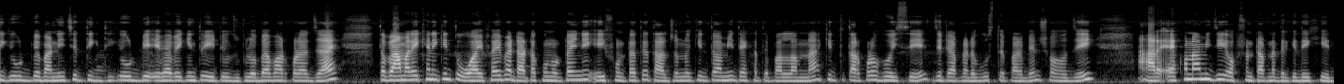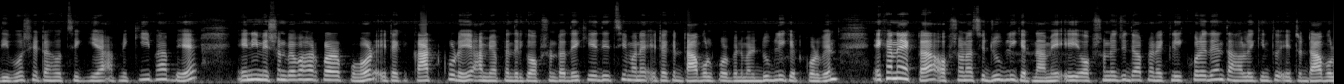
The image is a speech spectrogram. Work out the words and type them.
দিকে উঠবে বা নিচের দিক থেকে উঠবে, এভাবে কিন্তু এই টুলসগুলো ব্যবহার করা যায়। তবে আমার এখানে কিন্তু ওয়াইফাই বা ডাটা কোনোটাই নেই, এই ফোনটাতে তার জন্য কিন্তু আমি দেখাতে পারলাম না। কিন্তু তারপরে হয়েছে, যেটা আপনারা বুঝতে পারবেন সহজেই। আর এখন আমি যে অপশনটা আপনাদেরকে দেখিয়ে দিব, সেটা হচ্ছে গিয়ে আপনি কীভাবে অ্যানিমেশন ব্যবহার করার পর এটাকে কাট করে আমি আপনাদেরকে অপশনটা দেখিয়ে দিচ্ছি। মানে এটাকে ডাবল করবেন মানে ডুপ্লিকেট করবেন। এখানে একটা অপশন আছে ডুপ্লিকেট নামে। এই অপশনে যদি আপনারা ক্লিক করে দেন, তাহলে কিন্তু এটা ডাবল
